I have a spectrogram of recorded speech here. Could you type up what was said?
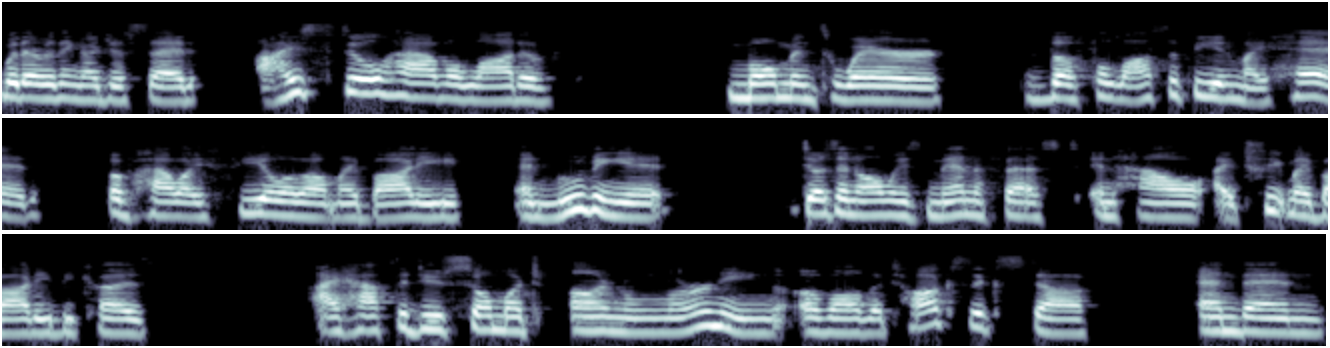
with everything I just said, I still have a lot of moments where the philosophy in my head of how I feel about my body and moving it doesn't always manifest in how I treat my body because I have to do so much unlearning of all the toxic stuff and then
